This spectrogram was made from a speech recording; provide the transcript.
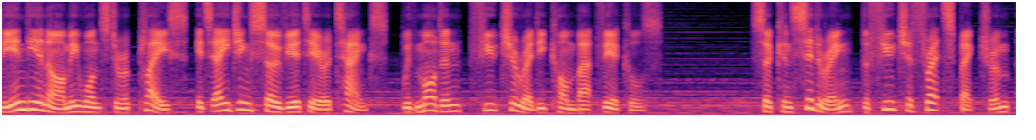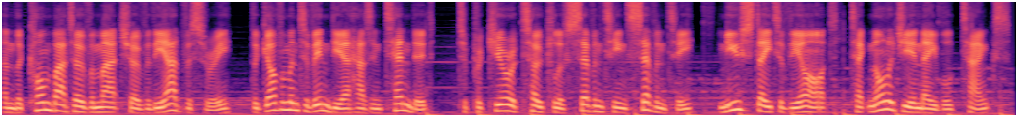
The Indian Army wants to replace its aging Soviet-era tanks with modern, future-ready combat vehicles. So considering the future threat spectrum and the combat overmatch over the adversary, the government of India has intended to procure a total of 1770 new state-of-the-art, technology-enabled tanks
